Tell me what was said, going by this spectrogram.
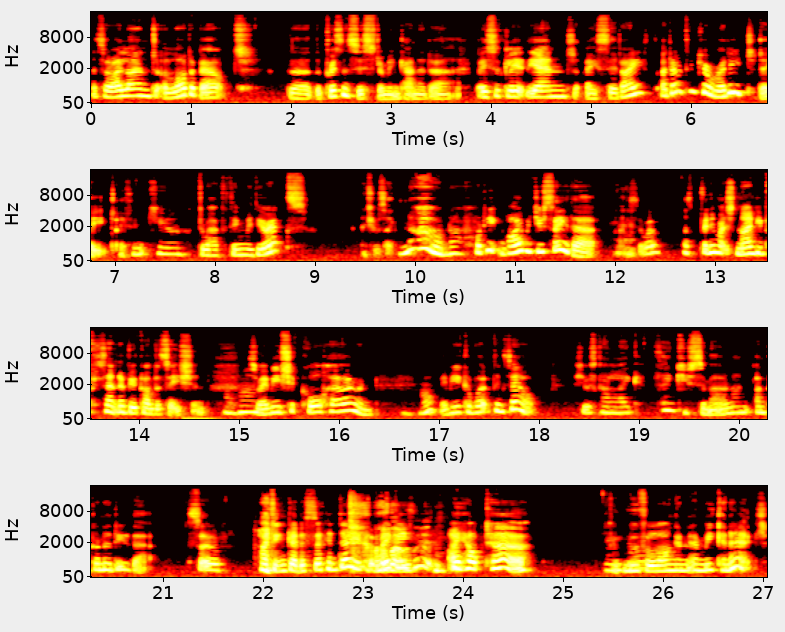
And so I learned a lot about the, the prison system in Canada. Basically, at the end, I said, I, I don't think you're ready to date. I think you do have a thing with your ex. And she was like, No, no, what do you, why would you say that? I said, Well, that's pretty much 90% of your conversation. Mhm. So maybe you should call her and Mhm. maybe you could work things out. She was kind of like, Thank you, Simone. I'm, I'm going to do that. So I didn't get a second date, but Oh, maybe it. I helped her move go. along and, and reconnect.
